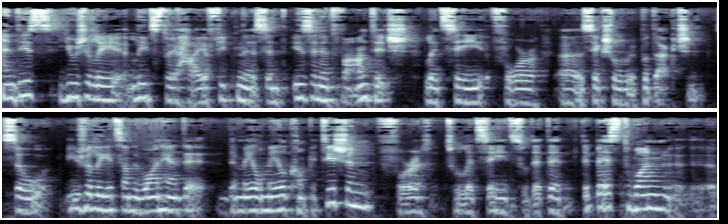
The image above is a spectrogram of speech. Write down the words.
And this usually leads to a higher fitness and is an advantage, let's say, for uh, sexual reproduction. So usually it's on the one hand the, the male male competition for to let's say so that the, the best one uh,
